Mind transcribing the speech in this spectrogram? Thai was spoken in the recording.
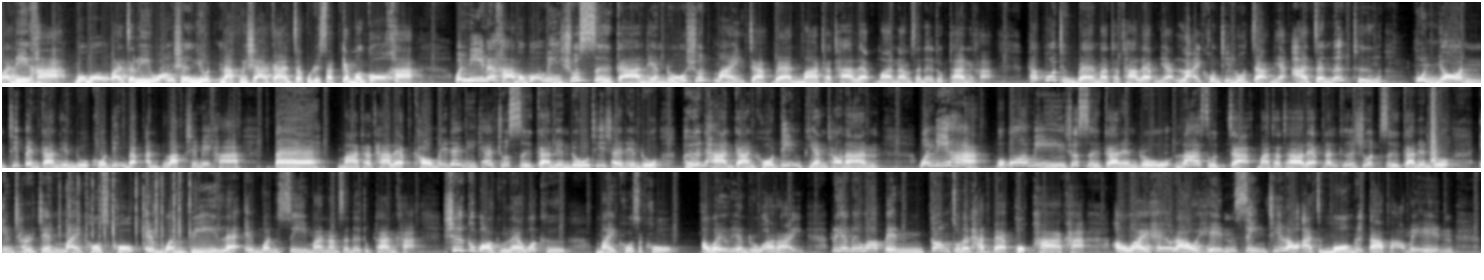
วัสดีค่ะ โบโบปาจารีว่องเชิงยุทธนักวิชาการจากบริษัทแกมมาโก้ค่ะ วันนี้นะคะโบโบมีชุดสื่อการเรียนรู้ชุดใหม่จากแบรนด์มาทาท่าแลบมานำเสนอทุกท่านค่ะ ถ้าพูดถึงแบรนด์มาทาท่าแลบเนี่ยหลายคนที่รู้จักเนี่ยอาจจะนึกถึงหุ่นยนต์ที่เป็นการเรียนรู้โคดดิ้งแบบอันพลักใช่ไหมคะแต่มาทาท่าแลบเขาไม่ได้มีแค่ชุดสื่อการเรียนรู้ที่ใช้เรียนรู้พื้นฐานการโคดดิ้งเพียงเท่านั้น วันนี้ค่ะโบโบมีชุดสื่อการเรียนรู้ล่าสุดจากมาทาท่าแลบนั่นคือชุดสื่อการเรียนรู้ Intelligent Microscope M1B และ M1C มานำเสนอทุกท่านค่ะ ชื่อก็บอกอยู่แล้วว่าคือ Microscope เอาไว้เรียนรู้อะไร เรียกได้ว่าเป็นกล้องจุลทรรศน์แบบพกพาค่ะ เอาไว้ให้เราเห็นสิ่งที่เราอาจจะมองด้วยตาเปล่าไม่เห็น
